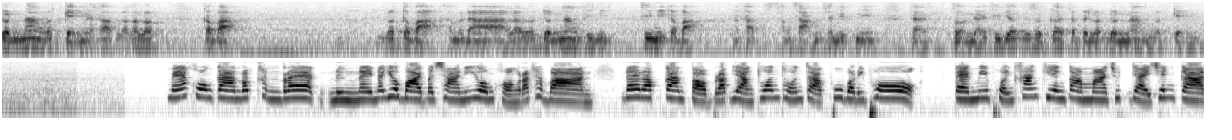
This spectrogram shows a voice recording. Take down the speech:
ยนต์นั่งรถเก๋งนะครับ แล้วก็รถกระบะ รถกระบะธรรมดา แล้วรถยนต์นั่งที่มีที่มีกระบะนะครับ ทั้งสามชนิดนี้ แต่ส่วนใหญ่ที่เยอะที่สุดก็จะเป็นรถยนต์นั่งรถเก๋งแม้โครงการรถคันแรกหนึ่งในนโยบายประชานิยมของรัฐบาล ได้รับการตอบรับอย่างท่วมท้นจากผู้บริโภค แต่มีผลข้างเคียงตามมาชุดใหญ่เช่นกัน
